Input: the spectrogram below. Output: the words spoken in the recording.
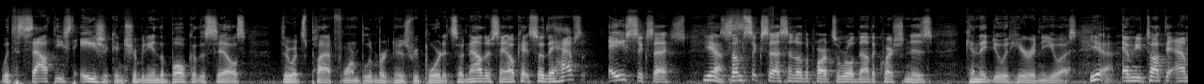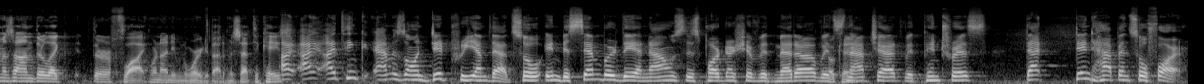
with Southeast Asia contributing the bulk of the sales through its platform. Bloomberg News reported. So now they're saying, okay, so they have a success, Yes. some success in other parts of the world. Now the question is, can they do it here in the U.S.? Yeah. And when you talk to Amazon, they're like, they're a fly. We're not even worried about them. Is that the case? I, I, I think Amazon did preempt that. So in December, they announced this partnership with Meta, with Okay. Snapchat, with Pinterest. That didn't happen so far.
